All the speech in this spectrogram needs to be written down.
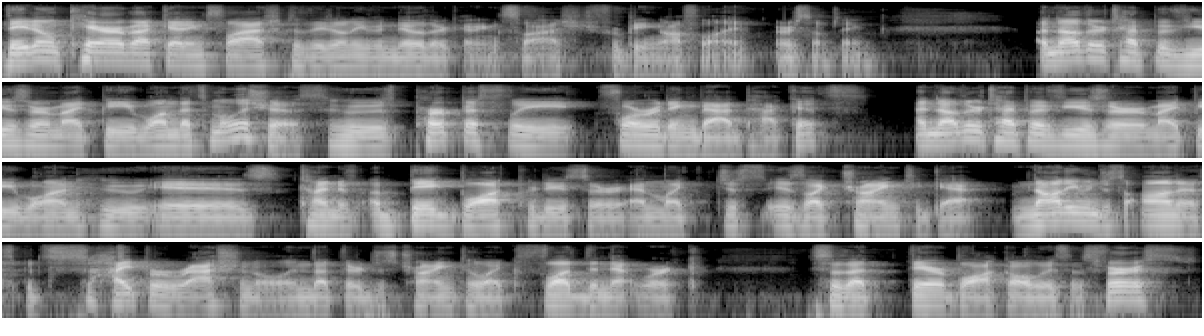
They don't care about getting slashed because they don't even know they're getting slashed for being offline or something. Another type of user might be one that's malicious, who's purposely forwarding bad packets Another type of user might be one who is kind of a big block producer and like just is like trying to get not even just honest, but hyper rational in that they're just trying to like flood the network so that their block always is first.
